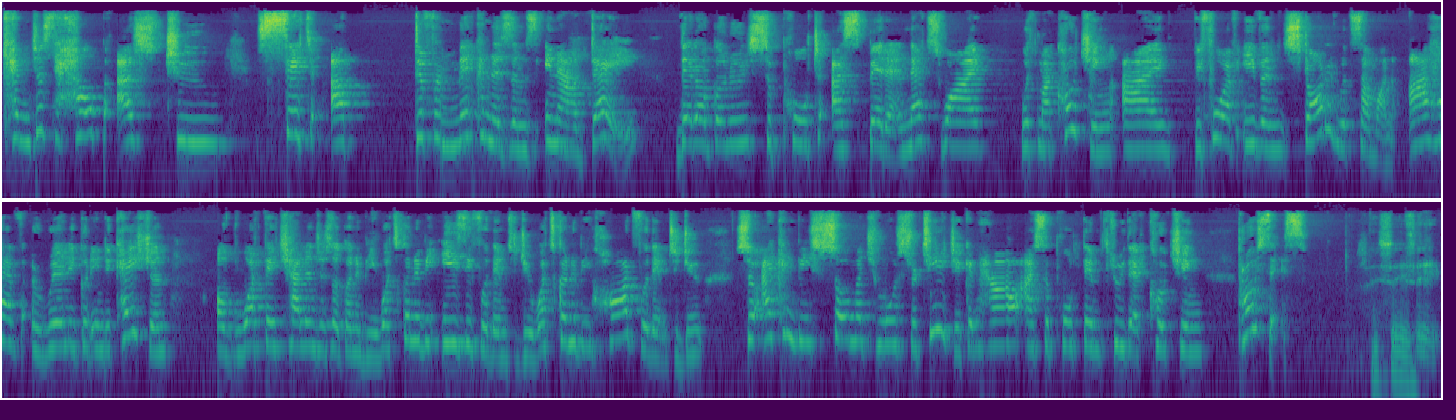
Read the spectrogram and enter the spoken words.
can just help us to set up different mechanisms in our day that are going to support us better. And that's why with my coaching, I before I've even started with someone, I have a really good indication of what their challenges are going to be, what's going to be easy for them to do, what's going to be hard for them to do. So I can be so much more strategic in how I support them through that coaching process. I see.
